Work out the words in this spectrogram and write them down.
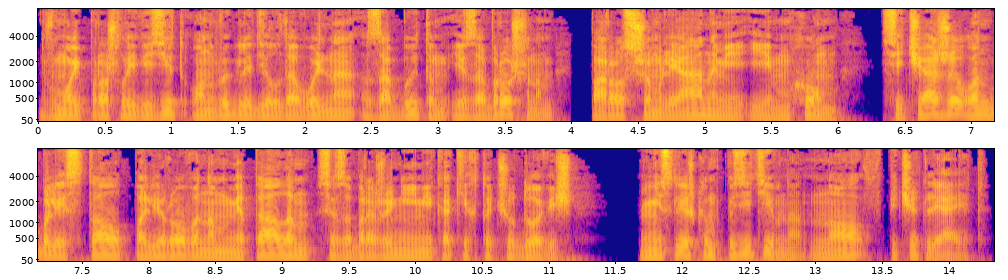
В мой прошлый визит он выглядел довольно забытым и заброшенным, поросшим лианами и мхом. Сейчас же он блистал полированным металлом с изображениями каких-то чудовищ. Не слишком позитивно, но впечатляет.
